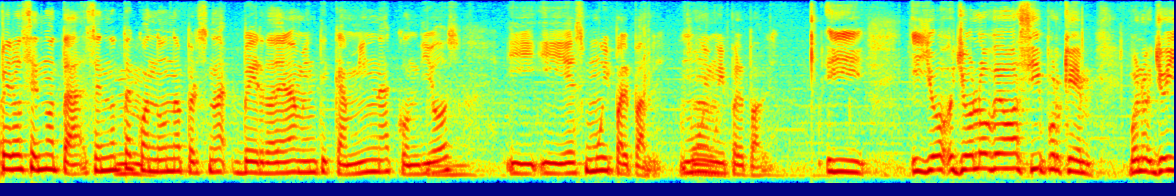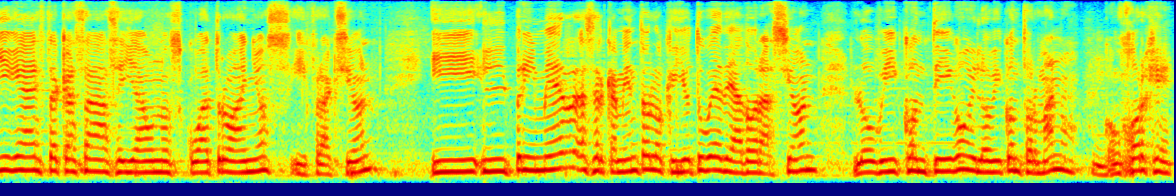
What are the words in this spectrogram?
Pero se nota, se nota cuando una persona verdaderamente camina con Dios y, es muy palpable, muy, muy palpable. Y, y yo, yo lo veo así porque, bueno, yo llegué a esta casa hace ya unos cuatro años y fracción. Y el primer acercamiento lo que yo tuve de adoración lo vi contigo y lo vi con tu hermano, con Jorge.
